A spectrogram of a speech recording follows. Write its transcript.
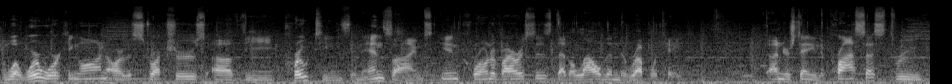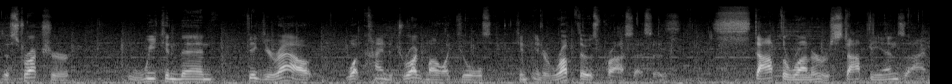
And what we're working on are the structures of the proteins and enzymes in coronaviruses that allow them to replicate. Understanding the process through the structure we can then figure out what kind of drug molecules can interrupt those processes, stop the runner or stop the enzyme,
